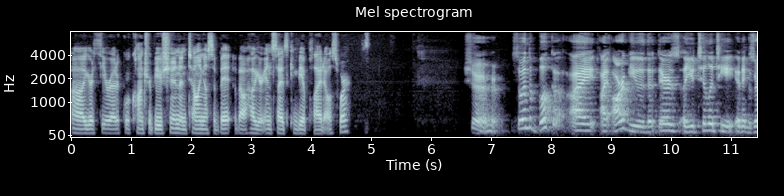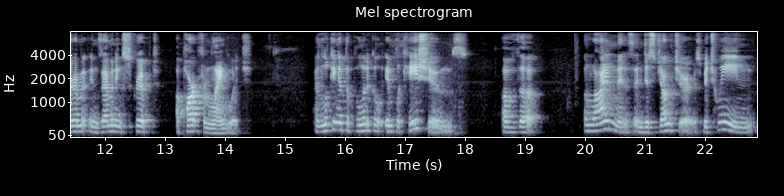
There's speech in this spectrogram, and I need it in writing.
uh, your theoretical contribution and telling us a bit about how your insights can be applied elsewhere? Sure. So in the book, I, I argue that there's a utility in exam- examining script apart from language and looking at the political implications of the alignments and disjunctures between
